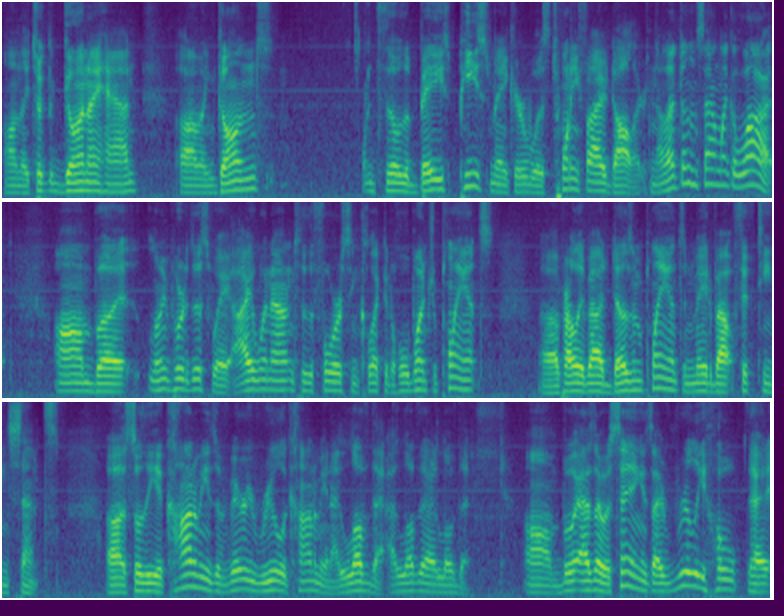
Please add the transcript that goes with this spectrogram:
Um, they took the gun I had, um, and guns. So the base peacemaker was twenty five dollars. Now that doesn't sound like a lot, um, but let me put it this way: I went out into the forest and collected a whole bunch of plants, uh, probably about a dozen plants, and made about fifteen cents. Uh, so the economy is a very real economy, and I love that. I love that. I love that. Um, but as I was saying, is I really hope that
